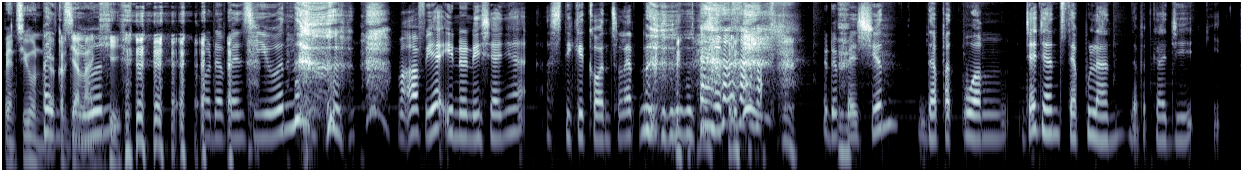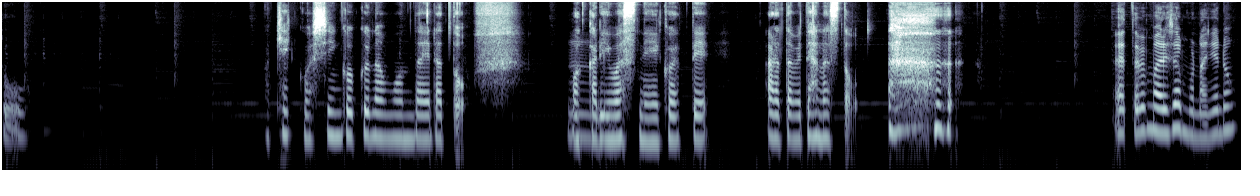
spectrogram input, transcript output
Pensiun, nggak kerja Pensiun. lagi. kalau udah pensiun Maaf ya Indonesianya sedikit konslet Udah pensiun dapat uang jajan setiap bulan Dapat gaji gitu 結構深刻な問題だと Hmm. わかりますね。こうやって改めて話すと。 Eh tapi Marisa mau nanya dong.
